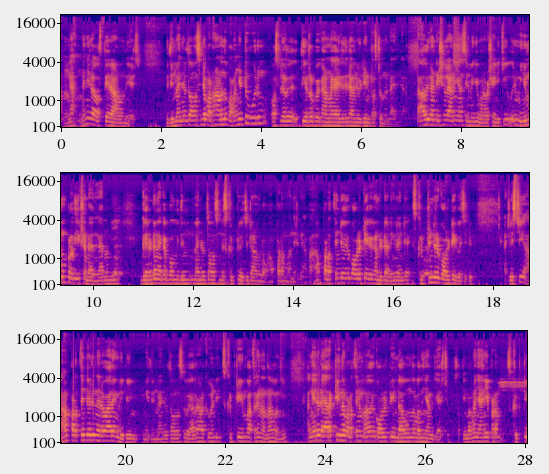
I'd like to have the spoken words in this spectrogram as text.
അങ്ങനെ അങ്ങനെ ഒരു അവസ്ഥയിലാണോ എന്ന് ചോദിച്ചു. വിതിൻ മാനുവൽ തോമസിന്റെ പടമാണെന്ന് പറഞ്ഞിട്ട് പോലും ഹോസ്റ്റലർ തിയേറ്ററിൽ പോയി കാണുന്ന കാര്യത്തിൽ അവന് വലിയ ഇൻട്രസ്റ്റ് ഒന്നും ഉണ്ടായിരുന്നില്ല. ആ ഒരു കണ്ടീഷനിലാണ് ഞാൻ സിനിമയ്ക്ക് പോകുന്നത് പക്ഷേ എനിക്ക് ഒരു മിനിമം പ്രതീക്ഷ ഉണ്ടായിരുന്നു. കാരണം ഈ ഗരുഡനൊക്കെ ഇപ്പോൾ മിഥുൻ മാനുവൽ തോമസിന്റെ സ്ക്രിപ്റ്റ് വെച്ചിട്ടാണല്ലോ ആ പടം വന്നിരിക്കുന്നത്. അപ്പോൾ ആ പടത്തിന്റെ ഒരു ക്വാളിറ്റിയൊക്കെ കണ്ടിട്ട് അല്ലെങ്കിൽ അതിന്റെ സ്ക്രിപ്റ്റിന്റെ ഒരു ക്വാളിറ്റിയൊക്കെ വെച്ചിട്ട് അറ്റ്ലീസ്റ്റ് ആ പടത്തിന്റെ ഒരു നിലവാരമെങ്കിലും ഇപ്പം മിഥുൻ മാനുവൽ തോമസ് വേറെ ആൾക്ക് വേണ്ടി സ്ക്രിപ്റ്റ് ചെയ്യുമ്പോൾ അത്രയും നന്നാവുമെങ്കിൽ അങ്ങനെ ഡയറക്റ്റ് ചെയ്യുന്ന പടത്തിനും ആ ഒരു ക്വാളിറ്റി ഉണ്ടാവും എന്നുള്ളത് ഞാൻ വിചാരിച്ചു. സത്യം പറഞ്ഞാൽ ഞാൻ ഈ പടം സ്ക്രിപ്റ്റ്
